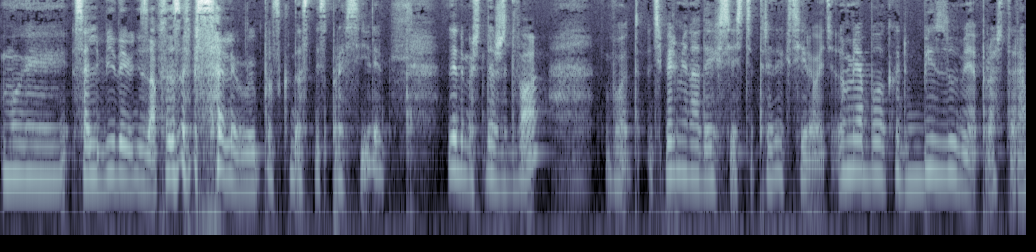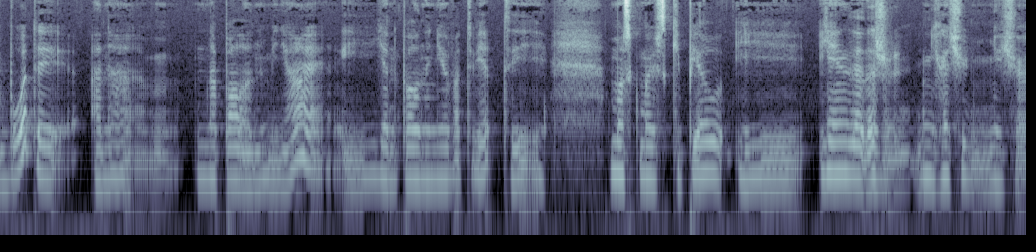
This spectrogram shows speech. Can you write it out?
мы с Альбиной внезапно записали выпуск, нас не спросили. Я думаю, что даже два. Вот. Теперь мне надо их сесть отредактировать. У меня было какое-то безумие просто работы. Она напала на меня, и я напала на нее в ответ, и мозг мой вскипел, и я иногда даже не хочу ничего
